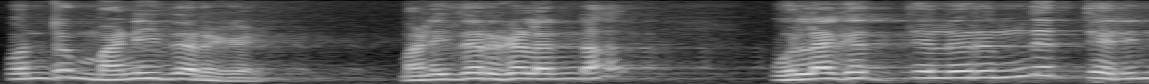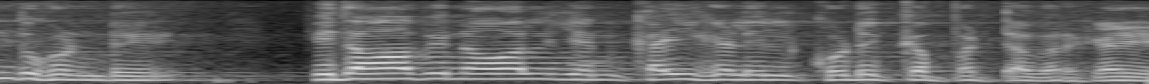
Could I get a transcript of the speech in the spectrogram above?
ஒன்று மனிதர்கள். மனிதர்கள் என்றால் உலகத்திலிருந்து தெரிந்து கொண்டு பிதாவினால் என் கைகளில் கொடுக்கப்பட்டவர்கள்.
